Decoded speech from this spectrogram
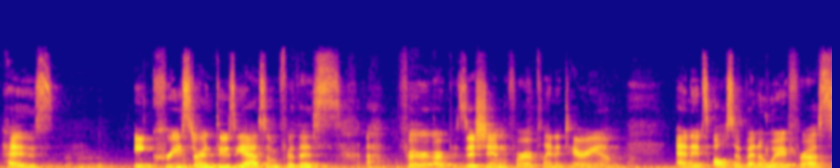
has increased our enthusiasm for this, uh, for our position, for our planetarium, and it's also been a way for us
